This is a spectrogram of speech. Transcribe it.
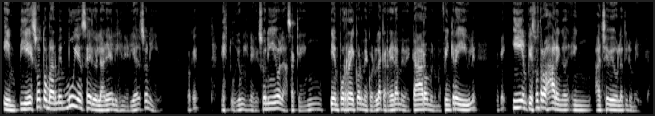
empiezo a tomarme muy en serio el área de la ingeniería del sonido. ¿ok? Estudio en ingeniería de sonido, la saqué en tiempo récord, me acuerdo la carrera, me becaron, me, me fue increíble. ¿Ok? Y empiezo a trabajar en, en HBO Latinoamérica.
